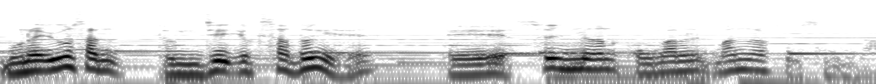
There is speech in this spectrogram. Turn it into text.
문화유산 등재 역사 등에 대해 설명한 공간을 만날 수 있습니다.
